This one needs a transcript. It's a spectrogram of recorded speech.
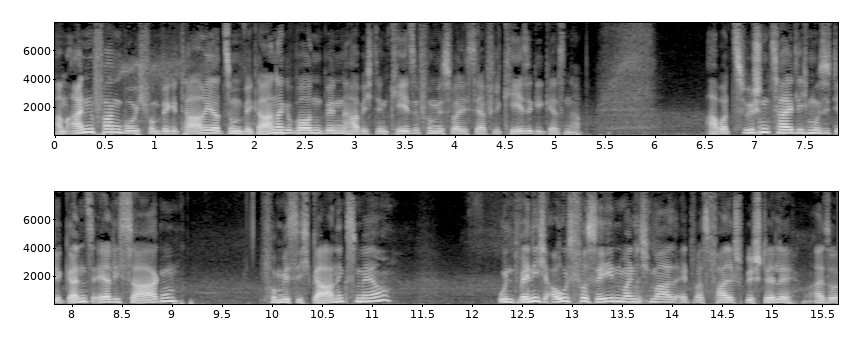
Am Anfang, wo ich vom Vegetarier zum Veganer geworden bin, habe ich den Käse vermisst, weil ich sehr viel Käse gegessen habe. Aber zwischenzeitlich muss ich dir ganz ehrlich sagen, vermisse ich gar nichts mehr. Und wenn ich aus Versehen manchmal etwas falsch bestelle, also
